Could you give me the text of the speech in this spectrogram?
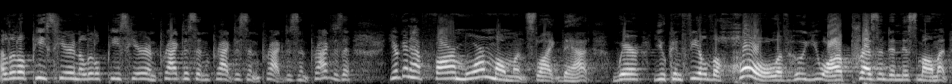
a little piece here and a little piece here and practice it and practice it and practice it and practice it, you're going to have far more moments like that where you can feel the whole of who you are present in this moment,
